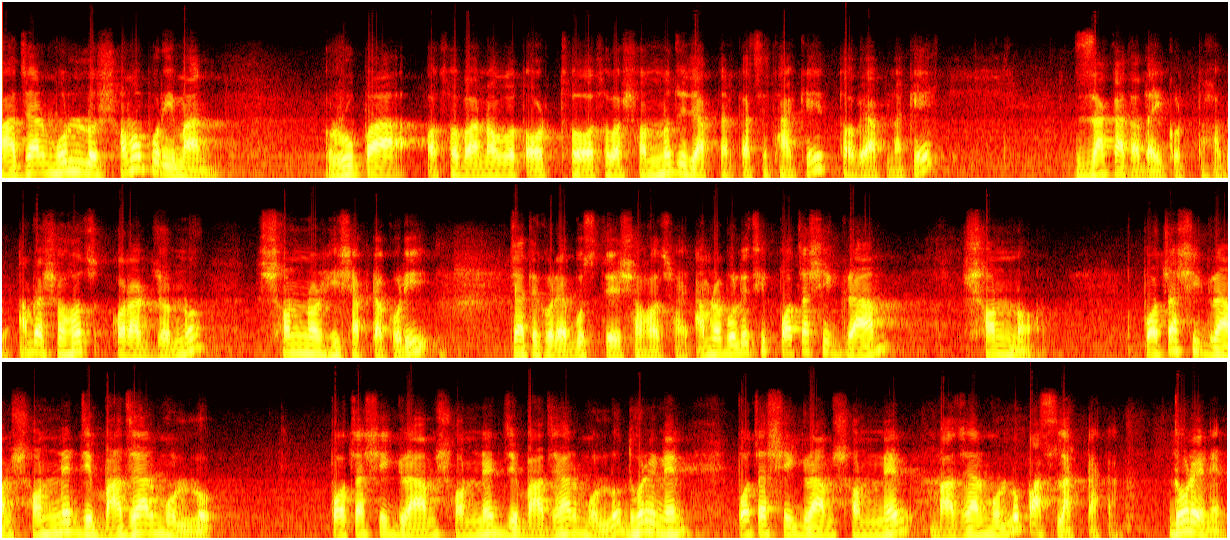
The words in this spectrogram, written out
বাজার মূল্য সমপরিমাণ রূপা অথবা নগদ অর্থ অথবা স্বর্ণ যদি আপনার কাছে থাকে, তবে আপনাকে জাকাত আদায় করতে হবে। আমরা সহজ করার জন্য স্বর্ণর হিসাবটা করি যাতে করে বুঝতে সহজ হয়। আমরা বলেছি পঁচাশি গ্রাম স্বর্ণ। পঁচাশি গ্রাম স্বর্ণের যে বাজার মূল্য, পঁচাশি গ্রাম স্বর্ণের যে বাজার মূল্য, ধরে নেন পঁচাশি গ্রাম স্বর্ণের বাজার মূল্য পাঁচ লাখ টাকা। ধরে নেন,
